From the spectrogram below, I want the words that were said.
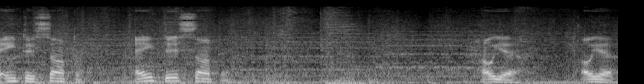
Ain't this something? Ain't this something? Oh yeah. Oh yeah.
